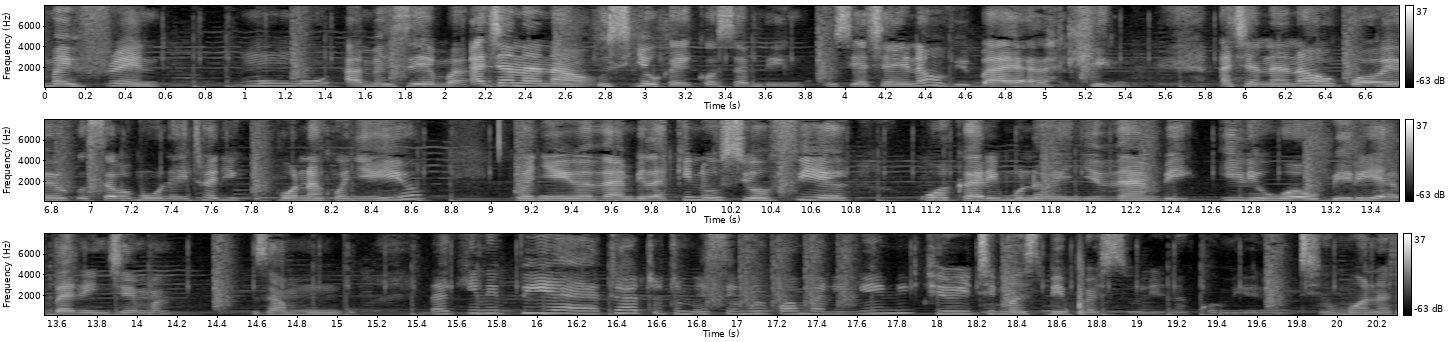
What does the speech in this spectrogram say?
my friend mungu amesema achana nao. Usije ukaikosa mbingu. Usiachane nao vibaya lakini achana nao kwa wewe kwa sababu unahitaji kupona kwenye hiyo kwenye hiyo dhambi lakini usihofie kuwa karibu na wenye dhambi ili uwahubirie habari njema za mungu. Lakini pia ya tatu tumesema kwamba ni nini? Purity must be pursued community. Umeona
